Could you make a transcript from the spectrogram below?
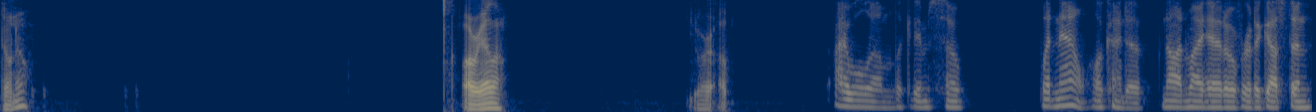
Don't know. Ariella, you are up. I will um look at him. So, what now? I'll kind of nod my head over at Augustine.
